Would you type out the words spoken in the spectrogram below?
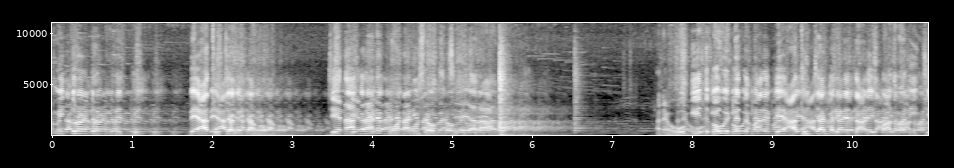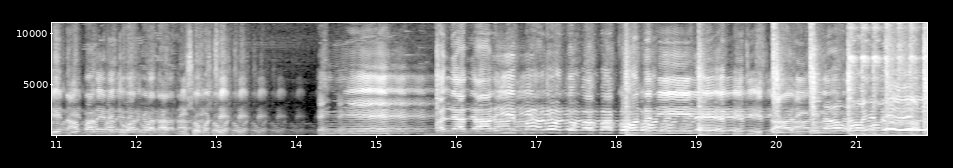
બધા મિત્રોને બે હાથ ઊંચા કરી નાખો જે ના કરે ને કોનાની સોગન છે યાર અને હું ગીત ગાઉં એટલે તમારે બે હાથ ઊંચા કરીને તાળી પાડવાની જે ના પાડે એને દ્વારકા નાથની સોગન છે. અલ્યા તાળી પાડો તો બાપા કોનની રે? બીજી તાળી ના હોય જો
